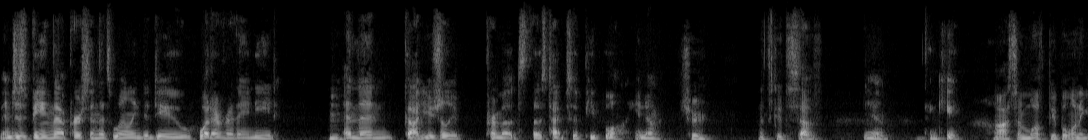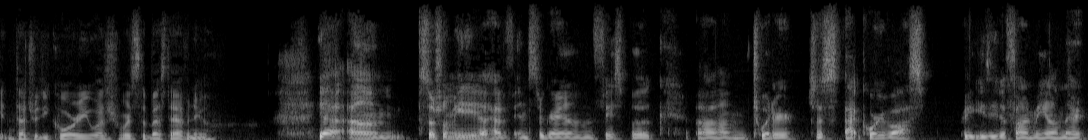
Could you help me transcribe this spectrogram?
and just being that person that's willing to do whatever they need, Hmm. and then God usually promotes those types of people. You know, Sure. That's good stuff. yeah. Thank you. Awesome. Well, if people want to get in touch with you, Corey, what's, what's the best avenue? Yeah, um, social media have Instagram, Facebook, um, Twitter, just at Corey Voss. Pretty easy to find me on there.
